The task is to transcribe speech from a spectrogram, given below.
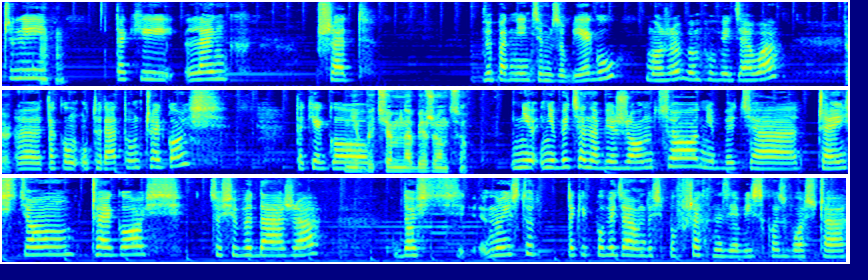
czyli mhm. taki lęk przed wypadnięciem z obiegu, może bym powiedziała. Tak. E, taką utratą czegoś, takiego... Nie byciem na bieżąco. Nie, nie bycia na bieżąco, nie bycia częścią czegoś, co się wydarza. Dość, no jest to, tak jak powiedziałam, dość powszechne zjawisko, zwłaszcza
